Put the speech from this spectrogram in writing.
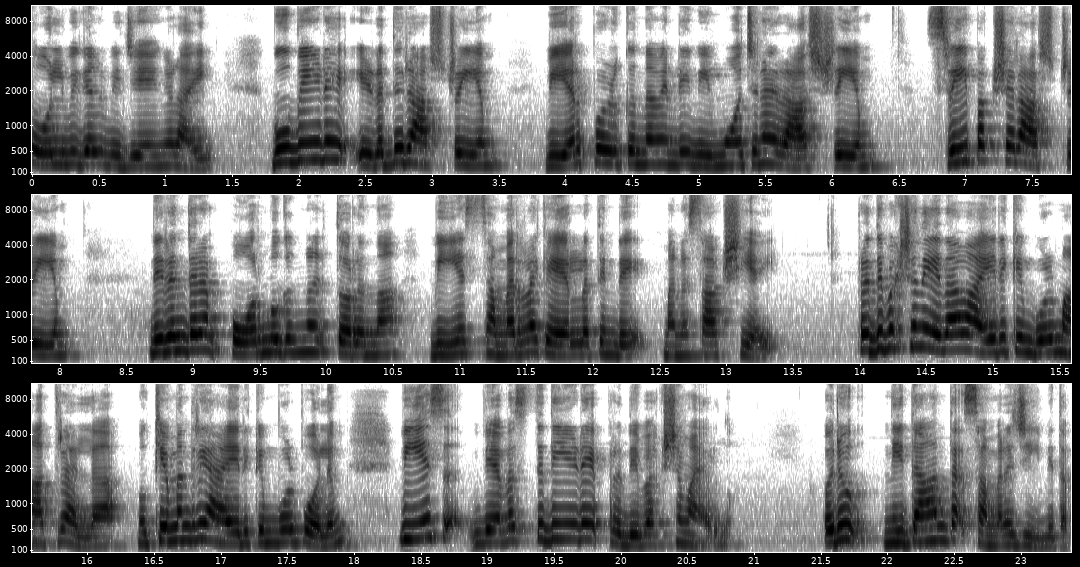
തോൽവികൾ വിജയങ്ങളായി. ഭൂമിയുടെ ഇടതു രാഷ്ട്രീയം വിയർപ്പൊഴുക്കുന്നവന്റെ വിമോചന രാഷ്ട്രീയം സ്ത്രീപക്ഷ രാഷ്ട്രീയം നിരന്തരം പോർമുഖങ്ങൾ തുറന്ന വി എസ് സമര കേരളത്തിന്റെ മനസാക്ഷിയായി. പ്രതിപക്ഷ നേതാവായിരിക്കുമ്പോൾ മാത്രമല്ല മുഖ്യമന്ത്രി ആയിരിക്കുമ്പോൾ പോലും വി എസ് വ്യവസ്ഥിതിയുടെ പ്രതിപക്ഷമായിരുന്നു. ഒരു നിതാന്ത സമര ജീവിതം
